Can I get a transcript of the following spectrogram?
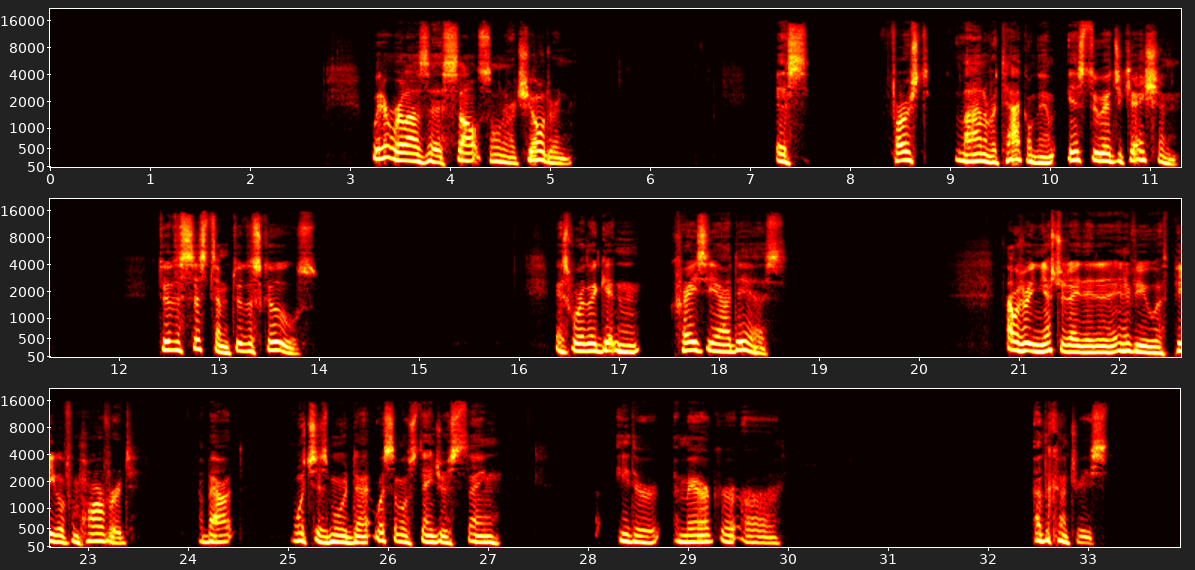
We don't realize the assaults on our children It's first line of attack on them is through education, through the system, through the schools. It's where they're getting crazy ideas. I was reading yesterday they did an interview with people from Harvard about which is more what's the most dangerous thing, either America or other countries.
